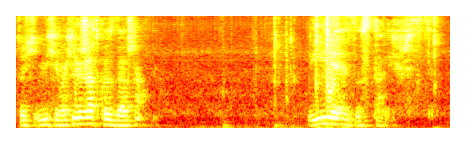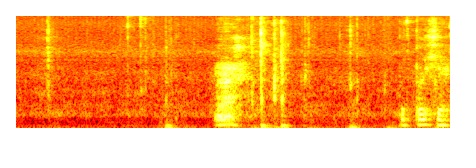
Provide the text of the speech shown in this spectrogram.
Coś mi się właśnie rzadko zdarza. Jest, dostali wszyscy. Ach. Podpal się.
